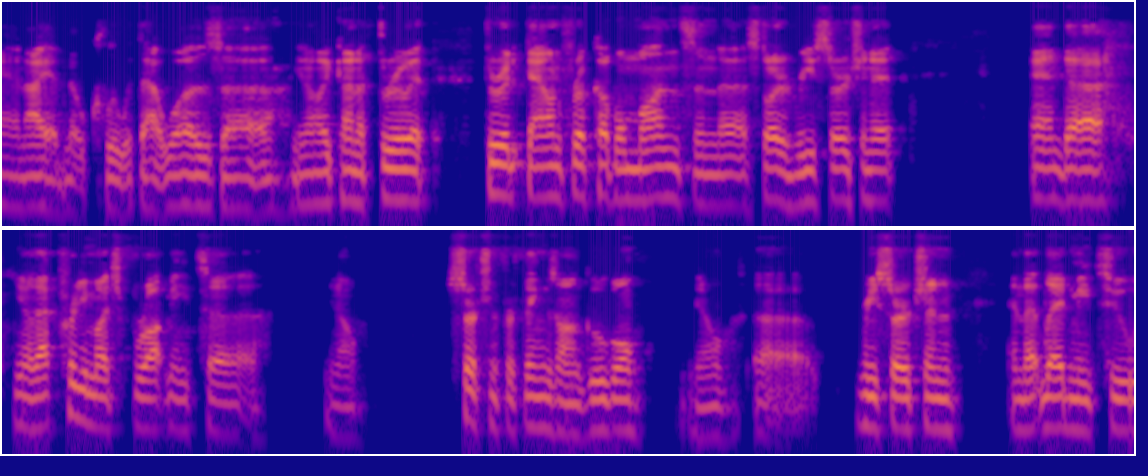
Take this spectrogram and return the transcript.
and I had no clue what that was. Uh, you know, I kind of threw it threw it down for a couple months and uh, started researching it, and uh, you know that pretty much brought me to you know searching for things on Google. You know, uh, researching, and that led me to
